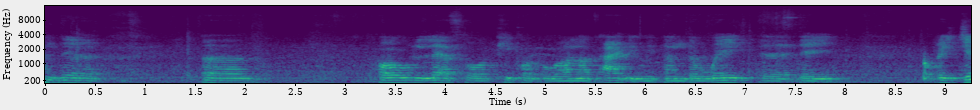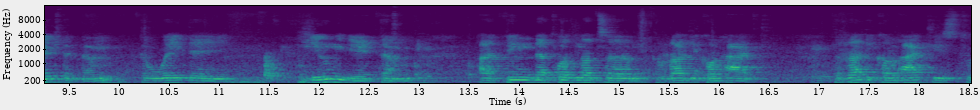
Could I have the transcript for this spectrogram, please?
the uh, whole left or people who are not agree with them, the way uh, they rejected them, the way they humiliate them, I think that was not a radical act. The radical act is to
